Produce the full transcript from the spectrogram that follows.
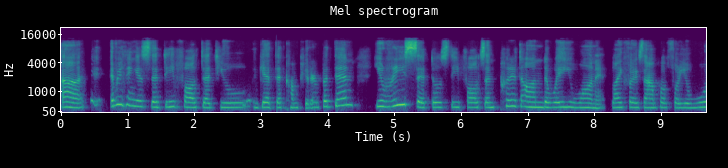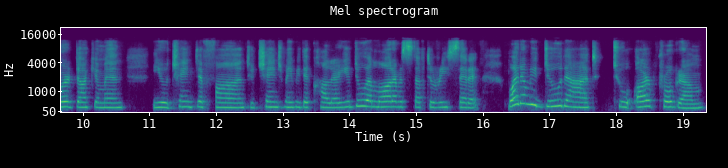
uh, everything is the default that you get the computer but then you reset those defaults and put it on the way you want it. Like for example for your word document you change the font you change maybe the color you do a lot of stuff to reset it. Why don't we do that to our program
